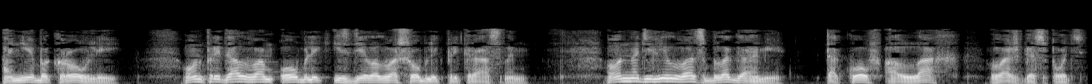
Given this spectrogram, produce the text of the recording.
а небо кровлей. Он придал вам облик и сделал ваш облик прекрасным. Он наделил вас благами. Таков Аллах, ваш Господь.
